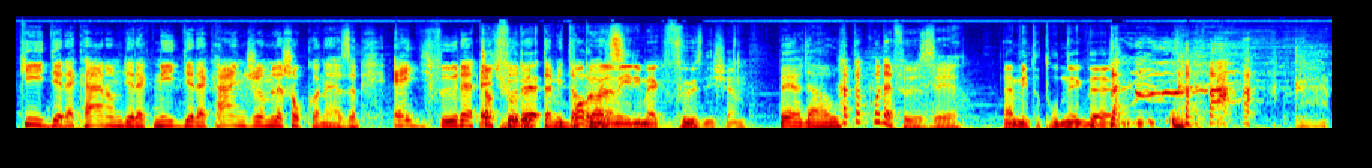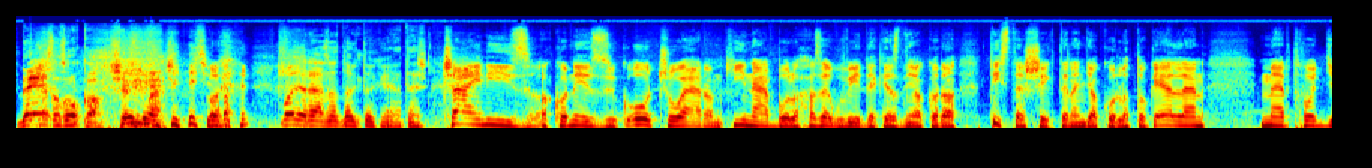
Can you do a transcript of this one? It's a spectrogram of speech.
Két gyerek, három gyerek, négy gyerek, hány zsömle, sokkal nehezebb. Egy főre csak egy főre tudod, hogy te mit akarsz. nem éri meg főzni sem. Például. Hát akkor ne főzzél. Nem, mint a tudnék, de... De ez az oka, semmi Igen, más. Magyarázatnak tökéletes. Chinese, akkor nézzük. Olcsó áram Kínából, az EU védekezni akar a tisztességtelen gyakorlatok ellen, mert hogy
